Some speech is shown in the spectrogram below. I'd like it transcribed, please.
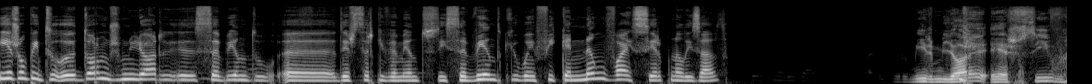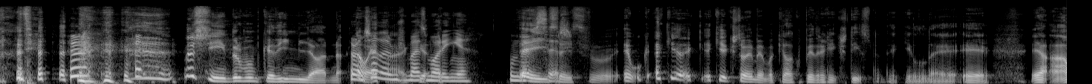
E João Pinto, eh, dormes melhor uh, sabendo uh, destes arquivamentos e sabendo que o Benfica não vai ser penalizado? Dormir melhor é, é excessivo. Mas sim, durmo um bocadinho melhor. Não, Pronto, não, já é, damos mais uma horinha. Como é isso, ser. é isso. É, aqui, aqui, a questão é mesmo aquela que o Pedro Henriques disse. Aquilo é, é, é há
